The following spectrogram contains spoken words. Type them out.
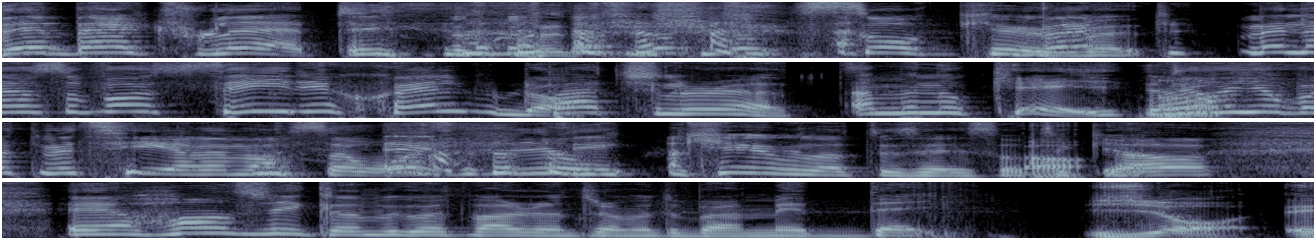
The Bachelorette. Så kul. Bert, men alltså vad, säg det själv då. Bachelorette. Ja men okej, du har jobbat med TV massa år. Det är kul att du säger så tycker jag. Eh, Hans Wiklund, vi går ett varv runt rummet och börjar med dig. Ja, eh,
